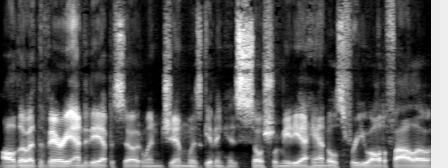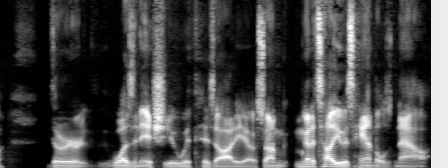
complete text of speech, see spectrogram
Although at the very end of the episode, when Jim was giving his social media handles for you all to follow, there was an issue with his audio. So I'm, I'm going to tell you his handles now.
